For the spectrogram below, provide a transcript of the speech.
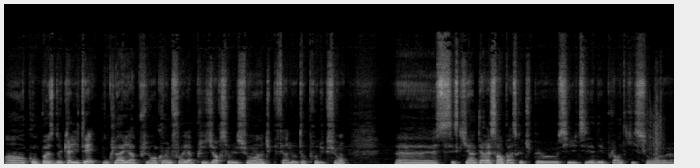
en compost de qualité. Donc là, il y a plus, encore une fois, il y a plusieurs solutions. Hein. Tu peux faire de l'autoproduction. Euh, c'est ce qui est intéressant parce que tu peux aussi utiliser des plantes qui sont euh,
